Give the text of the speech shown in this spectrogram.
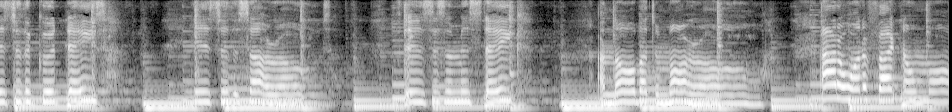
Here's to the good days, here's to the sorrows. If this is a mistake, I know about tomorrow. I don't wanna fight no more.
